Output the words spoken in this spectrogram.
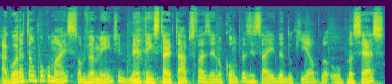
Agora tá um pouco mais, obviamente, né? Tem startups fazendo compras e saída do que é o, o processo.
